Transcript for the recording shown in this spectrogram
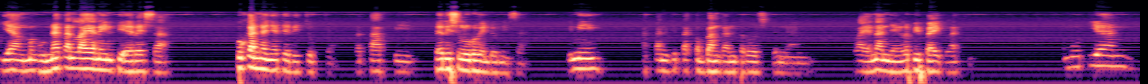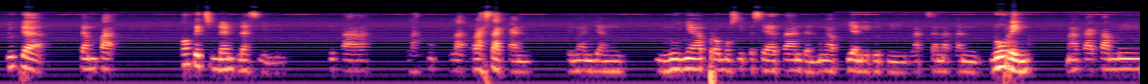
yang menggunakan layanan di RSA bukan hanya dari Jogja, tetapi dari seluruh Indonesia. Ini akan kita kembangkan terus dengan layanan yang lebih baik lagi. Kemudian juga dampak COVID-19 ini kita rasakan dengan yang dulunya promosi kesehatan dan pengabdian itu dilaksanakan luring, maka kami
